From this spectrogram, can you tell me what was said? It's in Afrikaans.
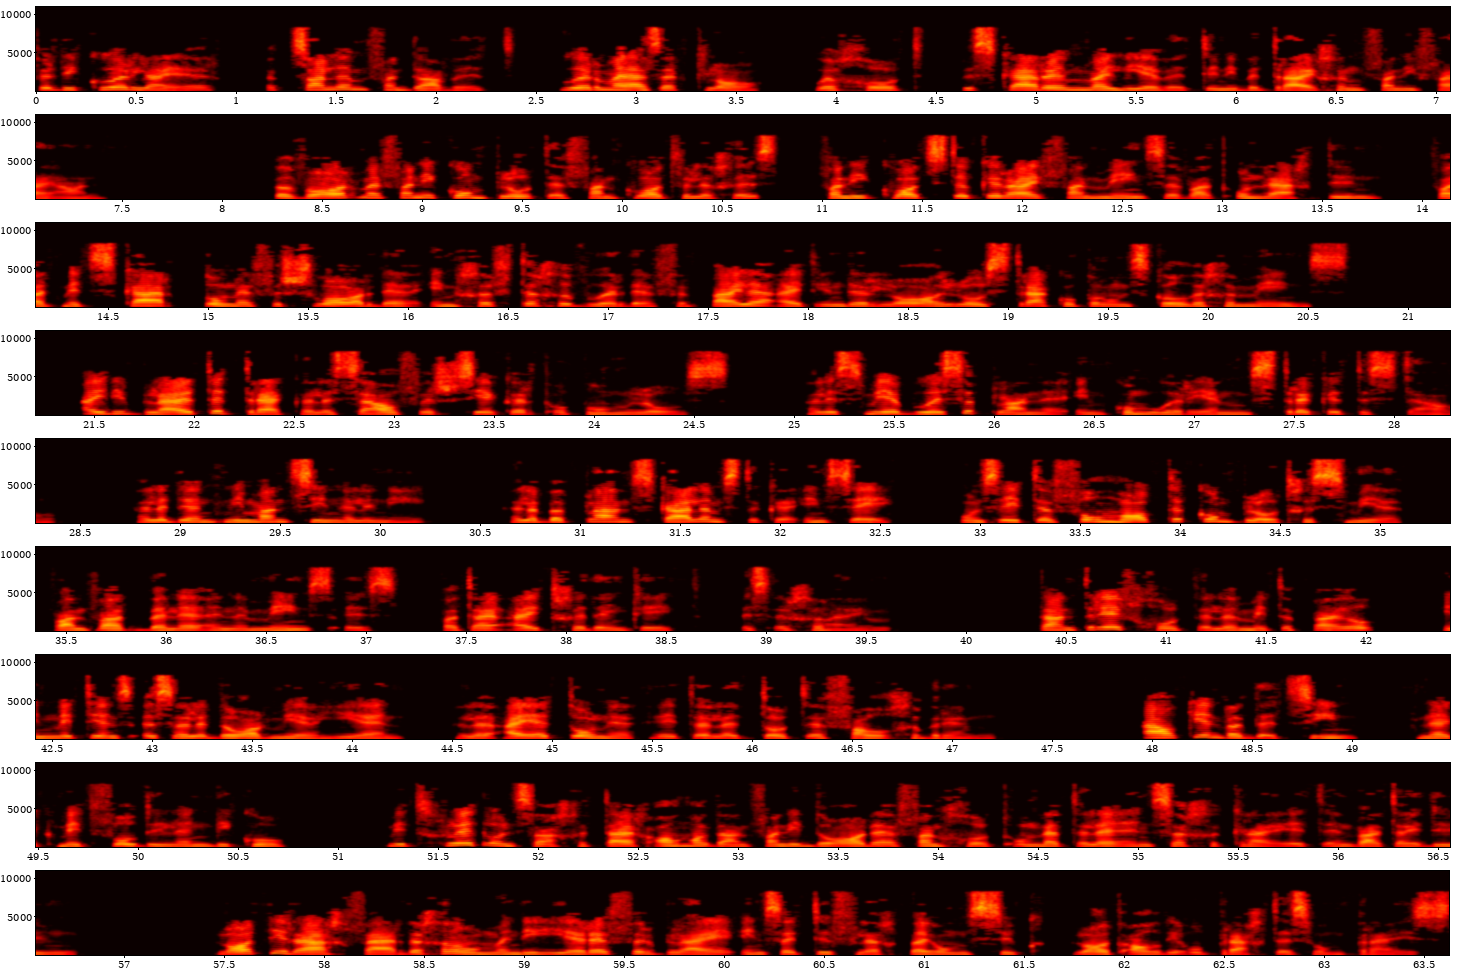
Voor die koorleier, het psalm van David, hoor mij als ik kla, o God, beskerm my leven ten die bedreiging van die vijand. Bewaar mij van die komplote van kwaadwilliges, van die kwaadstukkerij van mensen wat onrecht doen, wat met skerp tonne verswaarde en giftige woorden verpeilen uit in der law lostrek op een onskuldige mens. Uit die bluite trek hulle self verzekerd op hom los. Hulle smee bose plannen en kom ooreen om strikke te stel. Hulle denk niemand sien hulle nie. Hulle beplan skelmstukke en sê, ons het een volmaakte complot gesmee, want wat binnen in een mens is, wat hij uitgedenk het, is een geheim. Dan tref God hulle met de pijl, en meteens is hulle daarmee heen, hulle eie tonne het hulle tot de val gebring. Elkeen wat dit sien, knik met voldoening die kop, met groot ontzag getuig allemaal dan van die dade van God, omdat hulle in zich gekry het en wat hij doen. Laat die rechtvaardige om in die Heere verblij en sy toevlug bij ons soek, laat al die oprechtes om prijs.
